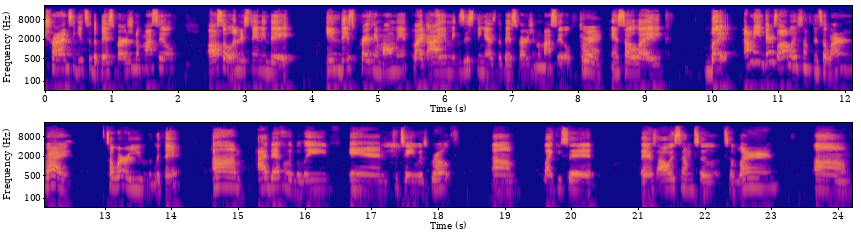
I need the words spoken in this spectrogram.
trying to get to the best version of myself also understanding that in this present moment, like I am existing as the best version of myself. Correct. And so like, but I mean, there's always something to learn. Right. So where are you with that? Um, I definitely believe in continuous growth. Um, like you said, there's always something to to learn, um,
